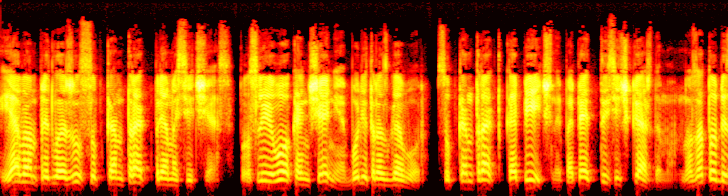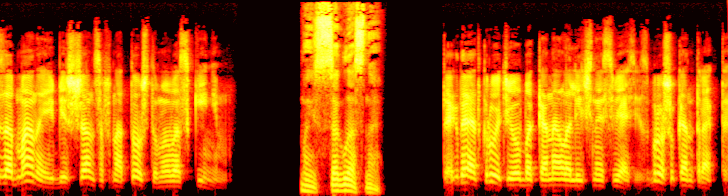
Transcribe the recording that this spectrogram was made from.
я вам предложу субконтракт прямо сейчас. После его окончания будет разговор. Субконтракт копеечный, по пять тысяч каждому, но зато без обмана и без шансов на то, что мы вас кинем. Мы согласны. Тогда откройте оба канала личной связи. Сброшу контракты.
